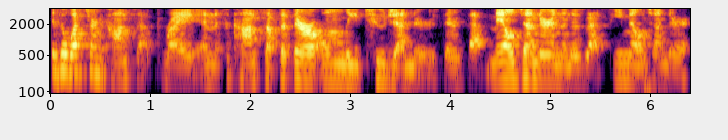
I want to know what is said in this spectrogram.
is a Western concept, right? And it's a concept that there are only two genders there's that male gender and then there's that female gender.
